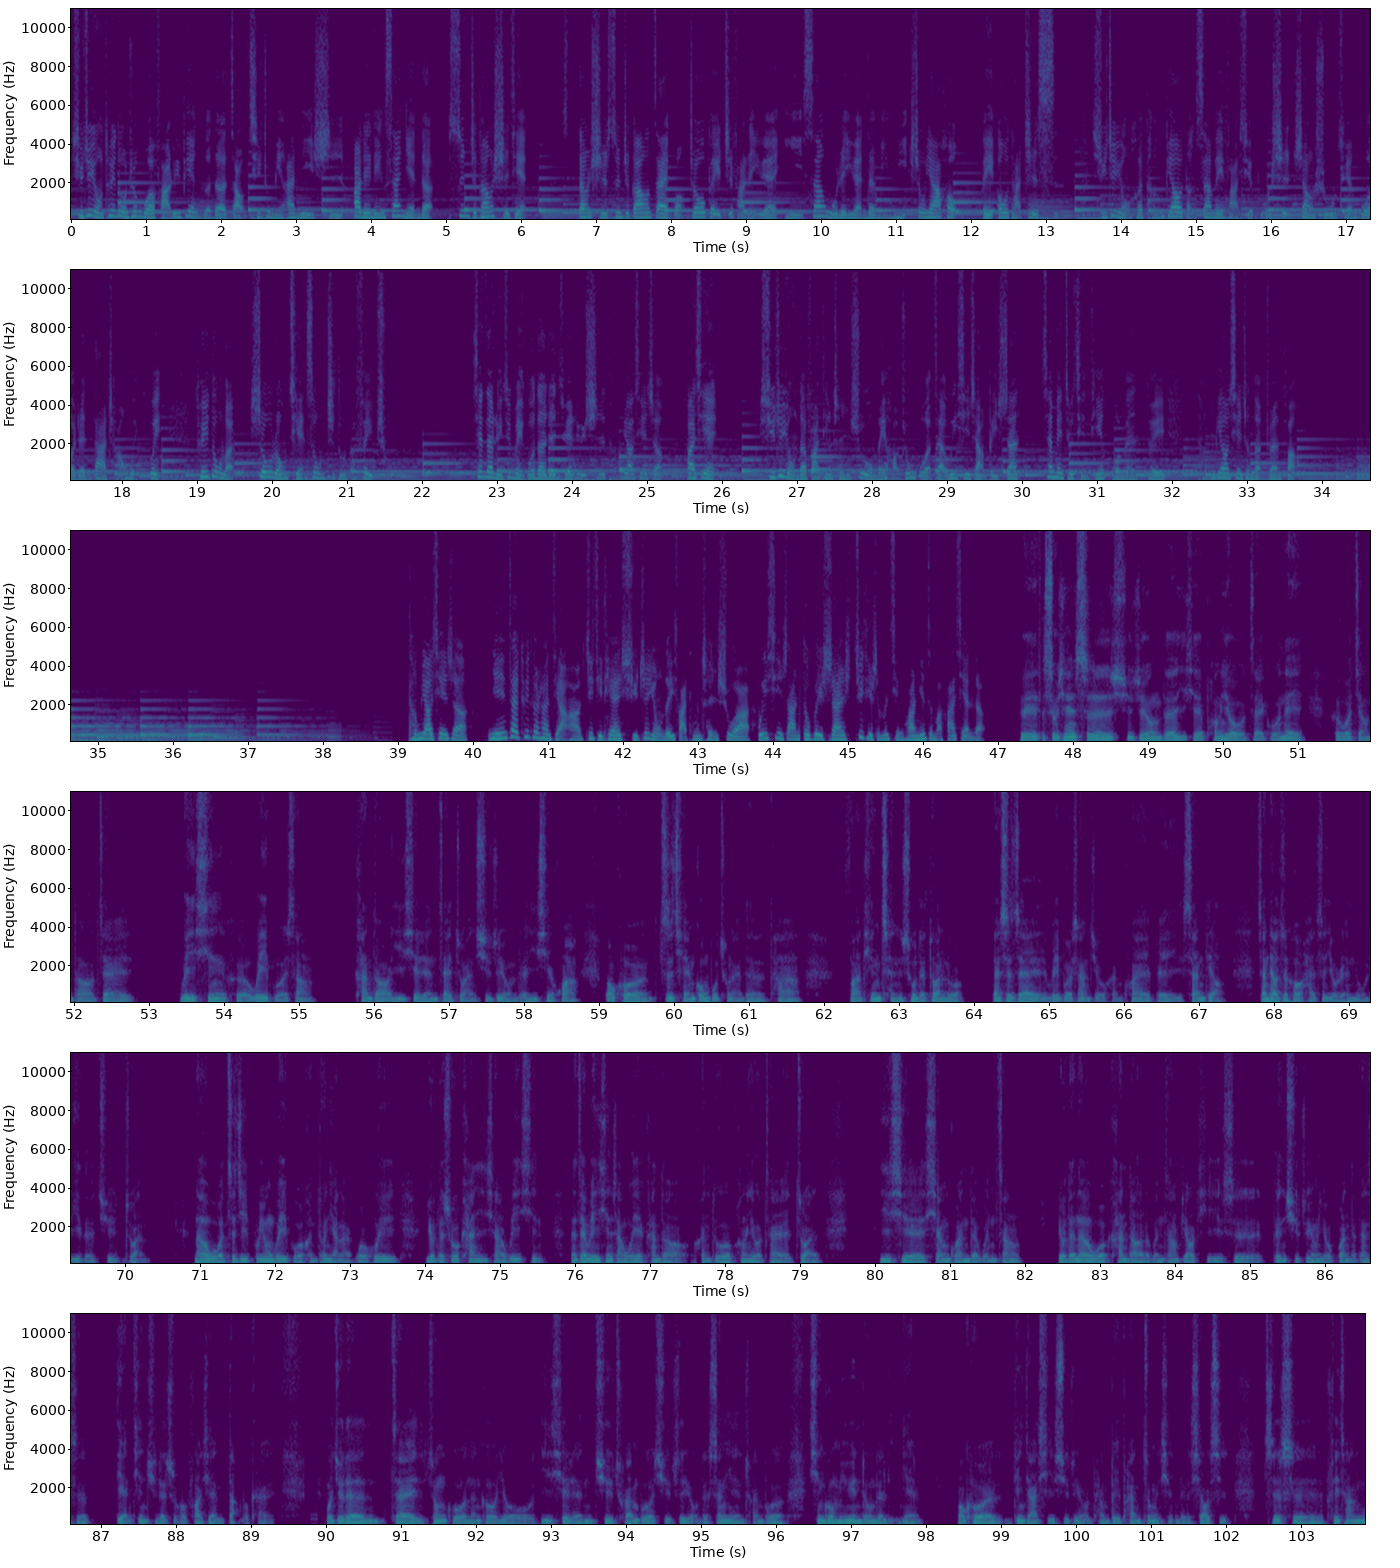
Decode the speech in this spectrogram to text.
徐志勇推动中国法律变革的早期著名案例是2003年的孙志刚事件。当时，孙志刚在广州被执法人员以“三无人员”的名义收押后，被殴打致死。徐志勇和滕彪等三位法学博士上书全国人大常委会，推动了收容遣送制度的废除。现在旅居美国的人权律师滕彪先生发现。徐志勇的法庭陈述《美好中国》在微信上被删。下面就请听我们对滕彪先生的专访。滕彪先生，您在推特上讲啊，这几天许志勇的法庭陈述啊，微信上都被删，具体什么情况？您怎么发现的？对，首先是许志勇的一些朋友在国内和我讲到，在微信和微博上。看到一些人在转许志勇的一些话，包括之前公布出来的他法庭陈述的段落，但是在微博上就很快被删掉。删掉之后，还是有人努力的去转。那我自己不用微博很多年了，我会有的时候看一下微信。那在微信上，我也看到很多朋友在转一些相关的文章。有的呢，我看到了文章标题是跟许志勇有关的，但是点进去的时候发现打不开。我觉得在中国能够有一些人去传播许志勇的声音，传播新公民运动的理念，包括丁家喜、许志勇他们被判重刑的消息，这是非常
